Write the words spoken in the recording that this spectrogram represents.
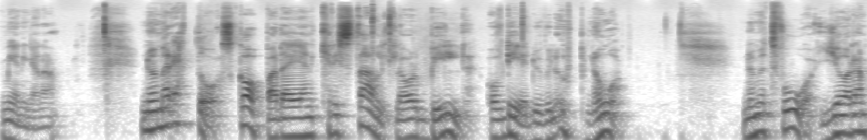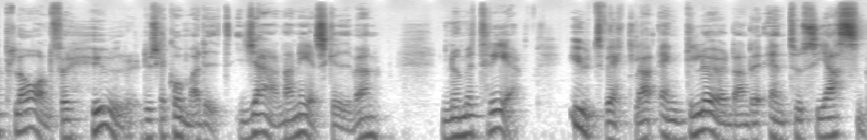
meningarna. Nummer ett då. Skapa dig en kristallklar bild av det du vill uppnå. Nummer två. Gör en plan för hur du ska komma dit, gärna nedskriven. Nummer tre. Utveckla en glödande entusiasm,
